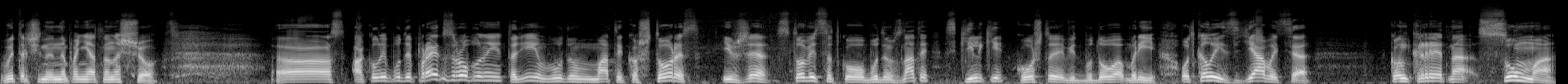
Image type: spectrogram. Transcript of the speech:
витрачені непонятно на що. А, коли буде проект зроблений, тоді будемо мати кошторис і вже 100% будемо знати, скільки коштує відбудова мрії. От коли з'явиться конкретна сума,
